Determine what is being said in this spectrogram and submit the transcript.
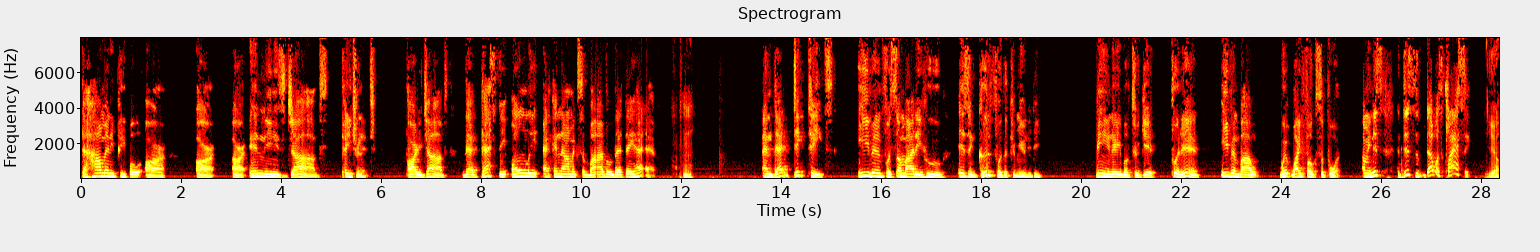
that how many people are are are in these jobs, patronage, party jobs, that that's the only economic survival that they have. Hmm. And that dictates even for somebody who isn't good for the community, being able to get put in even by with white folks' support. I mean, this this that was classic. Yeah,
